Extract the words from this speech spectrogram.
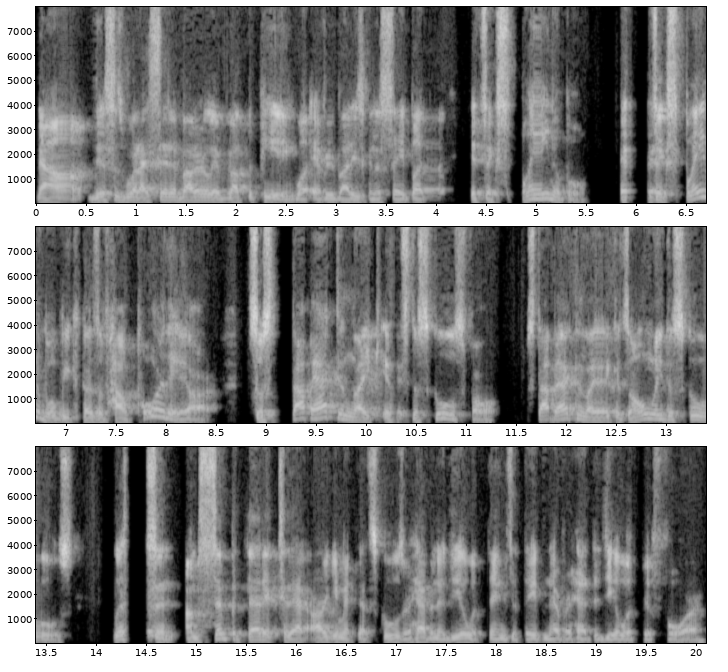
Now this is what i said about earlier about the peeing. Well everybody's going to say but it's explainable it's explainable because of how poor they are. So stop acting like it's the school's fault. Stop acting like it's only the schools. Listen, I'm sympathetic to that argument that schools are having to deal with things that they've never had to deal with before,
